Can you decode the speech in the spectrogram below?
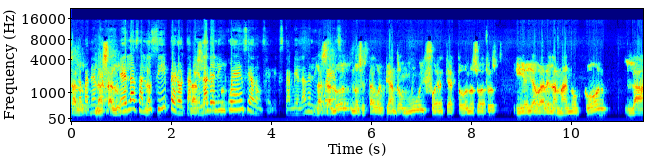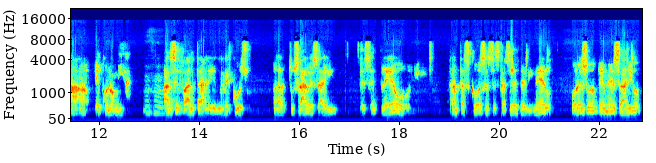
la, la pandemia. salud. Es la salud, sí, pero también la, delincuencia, don Félix, también la delincuencia. La salud nos está golpeando muy fuerte a todos nosotros y ella va de la mano con la economía. Hace falta el recurso. Ah, tú sabes, hay desempleo y tantas cosas, escasez de dinero. Por eso es necesario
